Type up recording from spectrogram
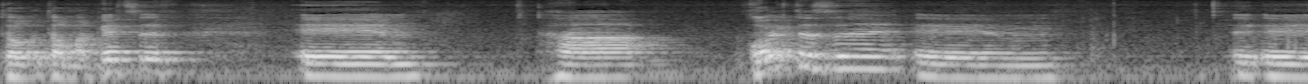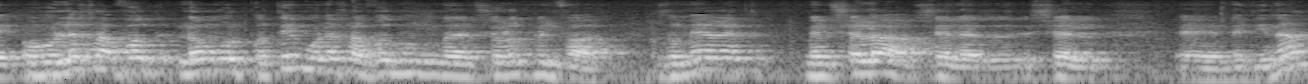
תרמה כסף. הפרויקט הזה, הוא הולך לעבוד לא מול פרטים, הוא הולך לעבוד מול ממשלות בלבד. זאת אומרת, ממשלה של, של מדינה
